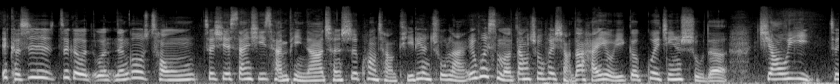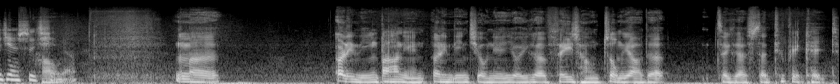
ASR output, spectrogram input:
哎，可是这个我能够从这些三 C 产品啊、城市矿场提炼出来，哎，为什么当初会想到还有一个贵金属的交易这件事情呢？那么，二零零八年、二零零九年有一个非常重要的这个 certificate，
